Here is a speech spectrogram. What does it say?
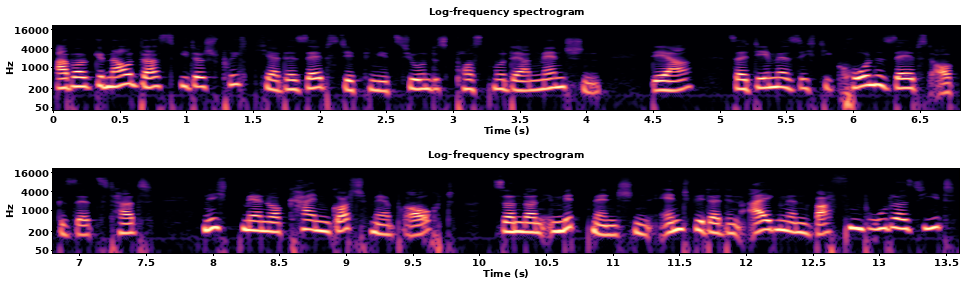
Aber genau das widerspricht ja der Selbstdefinition des postmodernen Menschen, der, seitdem er sich die Krone selbst aufgesetzt hat, nicht mehr nur keinen Gott mehr braucht, sondern im Mitmenschen entweder den eigenen Waffenbruder sieht,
